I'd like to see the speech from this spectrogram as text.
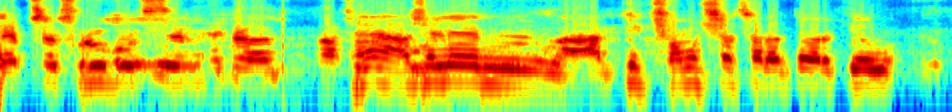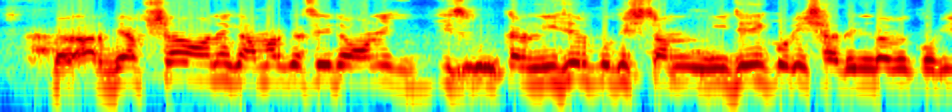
ব্যবসা শুরু করছেন এটা হ্যাঁ আসলে আর্থিক সমস্যা ছাড়া তো আর কেউ আর ব্যবসা অনেক আমার কাছে এটা অনেক কিছু কারণ নিজের প্রতিষ্ঠান নিজেই করি স্বাধীনভাবে করি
